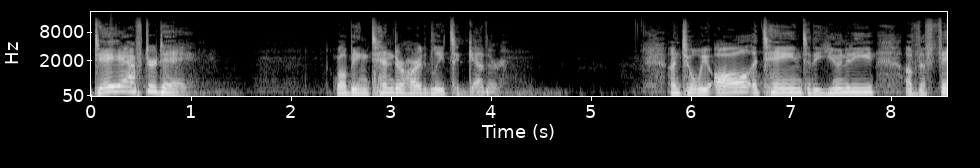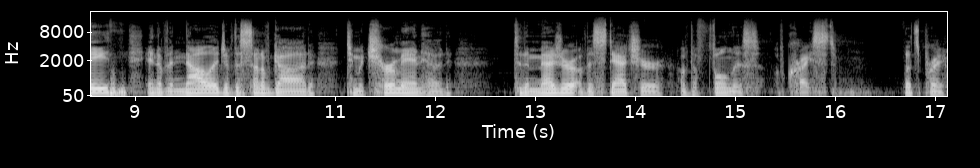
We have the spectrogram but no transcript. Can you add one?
day after day, while being tenderheartedly together until we all attain to the unity of the faith and of the knowledge of the Son of God, to mature manhood, to the measure of the stature of the fullness of Christ. Let's pray.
